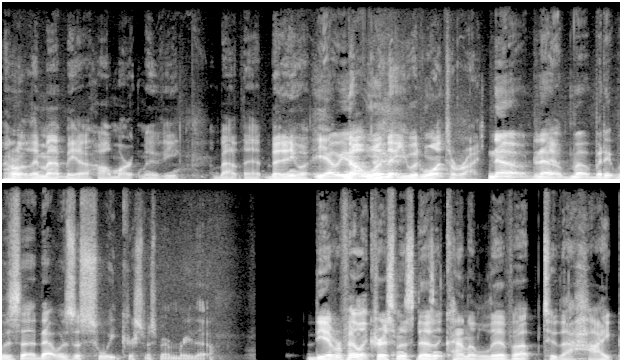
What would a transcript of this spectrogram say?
I don't know. There might be a Hallmark movie about that, but anyway, Yeah, oh, yeah. not one that you would want to write. no, no, no, but it was uh, that was a sweet Christmas memory though. Do you ever feel like Christmas doesn't kind of live up to the hype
